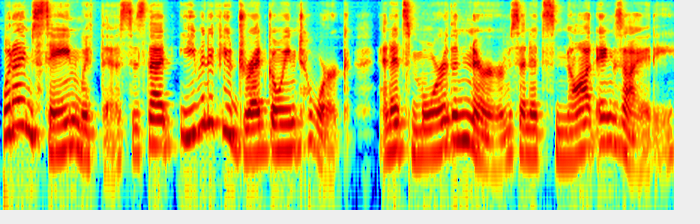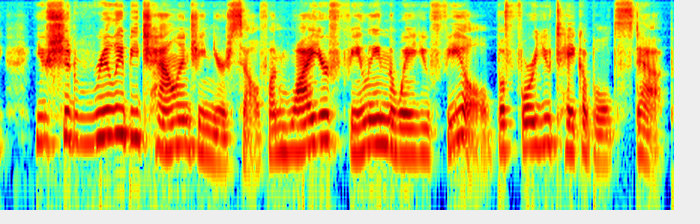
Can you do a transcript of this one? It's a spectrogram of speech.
What I'm saying with this is that even if you dread going to work and it's more than nerves and it's not anxiety, you should really be challenging yourself on why you're feeling the way you feel before you take a bold step.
